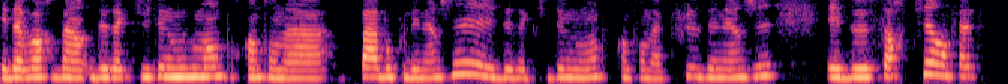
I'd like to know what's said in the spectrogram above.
Et d'avoir ben, des activités de mouvement pour quand on n'a pas beaucoup d'énergie et des activités de mouvement pour quand on a plus d'énergie. Et de sortir, en fait,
